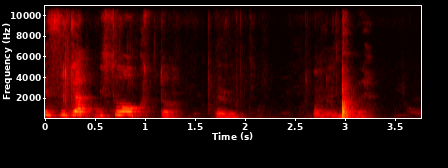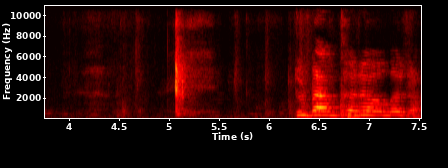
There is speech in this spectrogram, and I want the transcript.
Bir sıcak bir soğuktu. Evet. Onun gibi. Dur ben para alırım.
